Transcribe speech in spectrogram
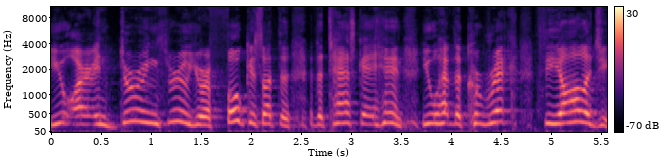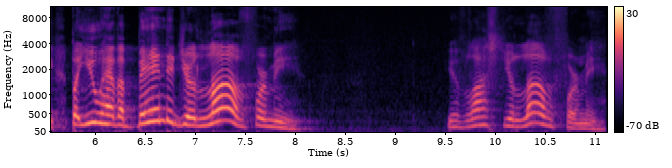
You are enduring through. You're focused at the, the task at hand. You have the correct theology, but you have abandoned your love for me. You have lost your love for me.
